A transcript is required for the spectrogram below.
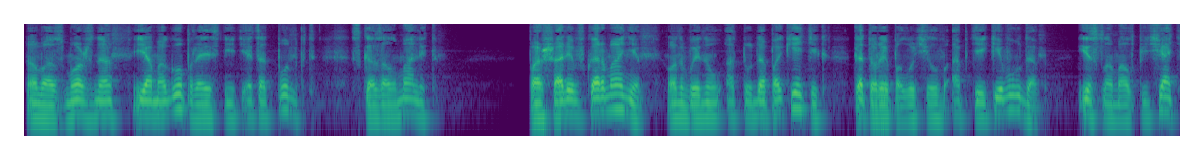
«Возможно, я могу прояснить этот пункт», — сказал Малик. Пошарив в кармане, он вынул оттуда пакетик, который получил в аптеке Вуда, и сломал печать.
